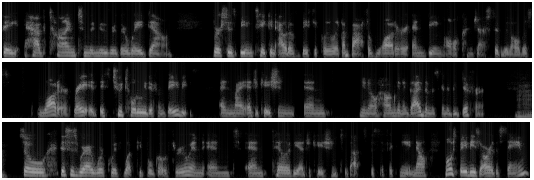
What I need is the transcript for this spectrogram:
they have time to maneuver their way down versus being taken out of basically like a bath of water and being all congested with all this water right? It, it's two totally different babies and my education and you know how i'm going to guide them is going to be different. Mm-hmm. so this is where i work with what people go through and and and tailor the education to that specific need. Now most babies are the same.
